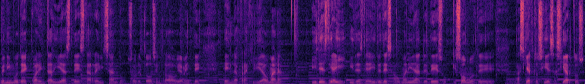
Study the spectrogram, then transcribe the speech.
Venimos de 40 días de estar revisando, sobre todo centrado obviamente en la fragilidad humana, y desde ahí, y desde ahí, desde esa humanidad, desde eso que somos, de aciertos y desaciertos,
